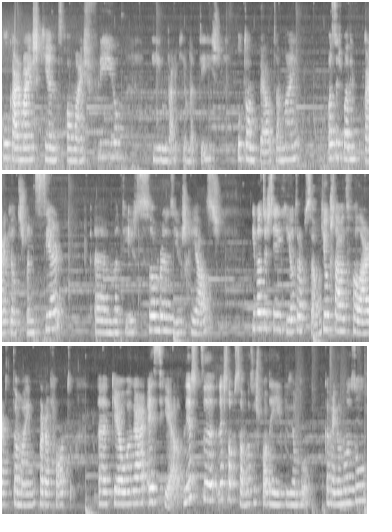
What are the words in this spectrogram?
colocar mais quente ou mais frio e mudar aqui o matiz, o tom de pele também. Vocês podem colocar aquele desvanecer, matiz de sombras e os realces E vocês têm aqui outra opção que eu gostava de falar também para foto, uh, que é o HSL. Neste, nesta opção vocês podem ir, por exemplo, carregam no azul,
